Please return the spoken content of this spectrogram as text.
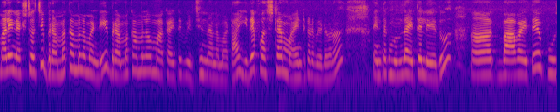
మళ్ళీ నెక్స్ట్ వచ్చి బ్రహ్మకమలం అండి. బ్రహ్మకమలం మాకైతే విడిచిందనమాట ఇదే ఫస్ట్ టైం మా ఇంటికాడ విడవడం. ఇంతకు ముందు అయితే లేదు. బావ అయితే పూజ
